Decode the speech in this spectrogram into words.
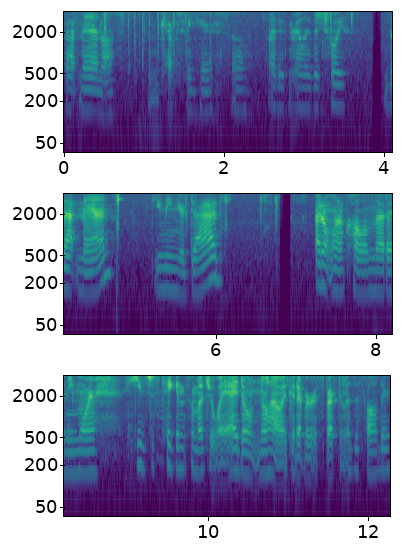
that man often kept me here, so I didn't really have a choice. That man? Do you mean your dad? I don't want to call him that anymore. He's just taken so much away, I don't know how I could ever respect him as a father.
